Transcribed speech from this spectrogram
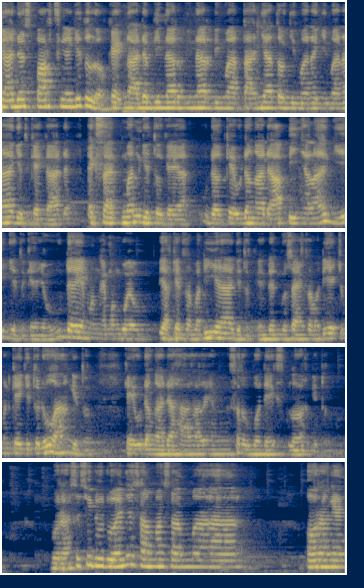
nggak ada sparksnya gitu loh. Kayak nggak ada binar-binar di matanya atau gimana gimana gitu. Kayak nggak ada excitement gitu. Kayak udah kayak udah nggak ada apinya lagi gitu. Kayak ya udah emang emang gue yakin sama dia gitu. Dan gue sayang sama dia cuman kayak gitu doang gitu. Kayak udah nggak ada hal-hal yang seru buat dieksplor gitu gue rasa sih dua-duanya sama-sama orang yang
